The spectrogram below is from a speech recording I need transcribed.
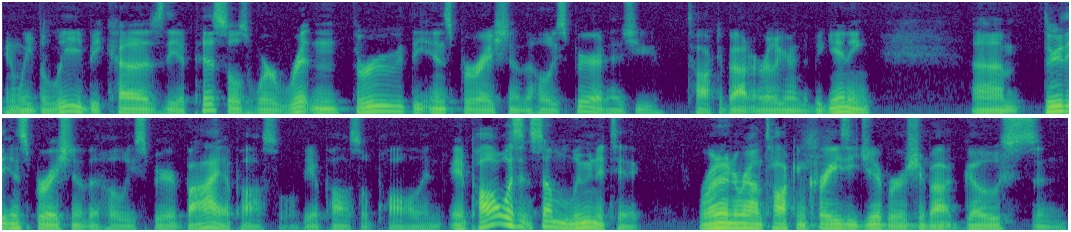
and we believe because the epistles were written through the inspiration of the Holy Spirit, as you talked about earlier in the beginning, um, through the inspiration of the Holy Spirit by Apostle, the Apostle Paul. And, and Paul wasn't some lunatic running around talking crazy gibberish about ghosts and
